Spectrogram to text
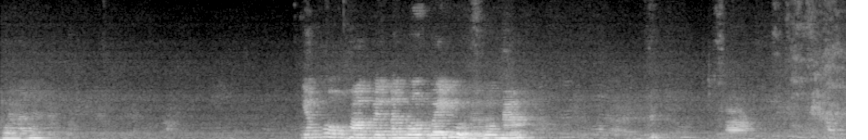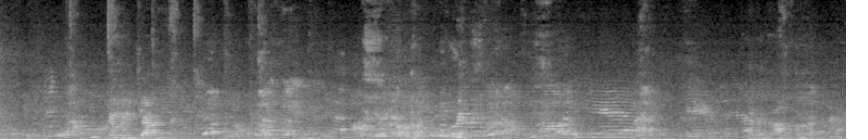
คนแล้วเนี่ยยังคงความเป็นมนุษย์ไว้อยู่นะลูกนะ คาง ดูจังอุ้ยขอโทษนะ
